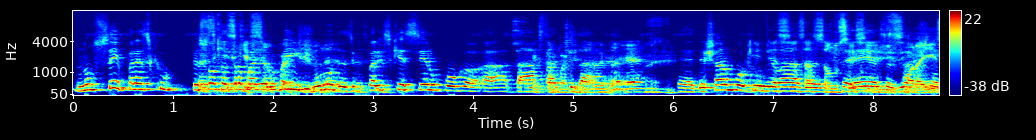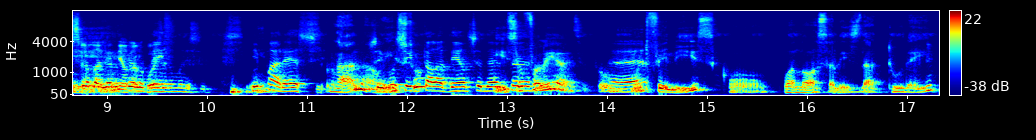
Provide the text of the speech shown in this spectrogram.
não sei, parece que o pessoal está que trabalhando bem partido, junto, né? assim, Parece que- esquecer um pouco a, a, a partidária, partidária, né? É. É, deixaram um pouquinho de lado as sensação, não sei se diferenças de e fora isso, trabalhando pelo bem coisa. do município. Me parece. Lá não, Sei, você isso- que está lá dentro, você deve Isso tá- eu falei antes, eu estou É. muito feliz com, com a nossa legislatura aí.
